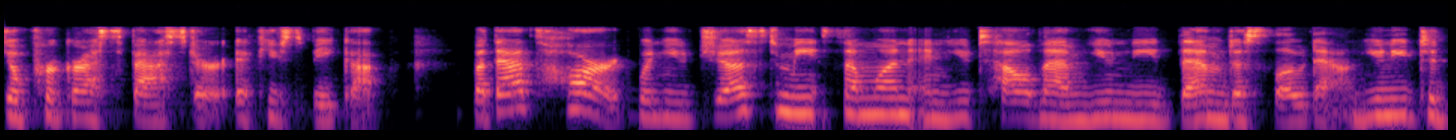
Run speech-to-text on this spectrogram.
you'll progress faster if you speak up. But that's hard when you just meet someone and you tell them you need them to slow down. You need to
